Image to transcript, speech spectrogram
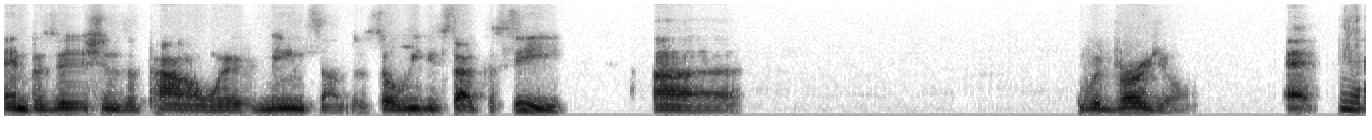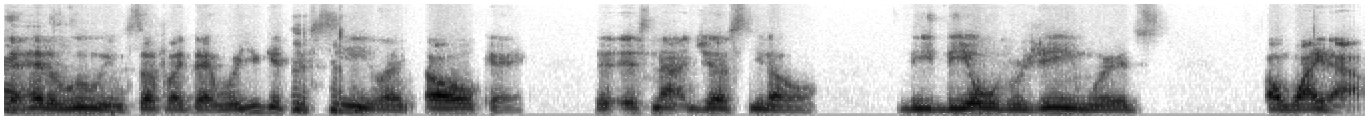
in positions of power where it means something. So we can start to see uh with Virgil at the head of Louis and stuff like that, where you get to see like, oh, okay, it's not just you know the the old regime where it's a whiteout,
